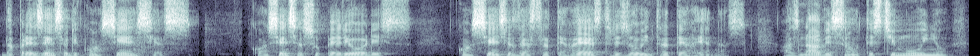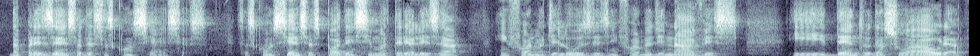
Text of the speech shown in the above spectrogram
da presença de consciências consciências superiores, consciências extraterrestres ou intraterrenas. As naves são o testemunho da presença dessas consciências. Essas consciências podem se materializar em forma de luzes, em forma de naves, e dentro da sua aura,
